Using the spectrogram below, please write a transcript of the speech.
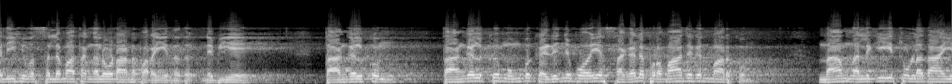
അലിഹി വസല്ലമ തങ്ങളോടാണ് പറയുന്നത് നബിയെ താങ്കൾക്കും താങ്കൾക്ക് മുമ്പ് കഴിഞ്ഞുപോയ സകല പ്രവാചകന്മാർക്കും നാം നൽകിയിട്ടുള്ളതായ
